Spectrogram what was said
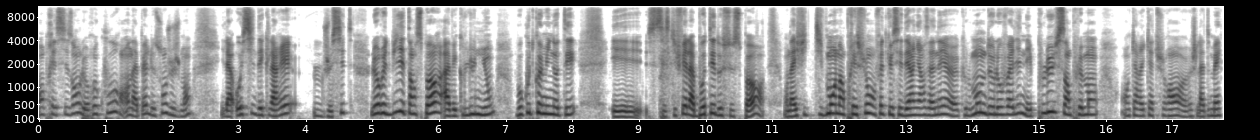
en précisant le recours en appel de son jugement. Il a aussi déclaré je cite, le rugby est un sport avec l'union, beaucoup de communautés, et c'est ce qui fait la beauté de ce sport. On a effectivement l'impression, en fait, que ces dernières années, euh, que le monde de l'Ovalie n'est plus simplement, en caricaturant, euh, je l'admets,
